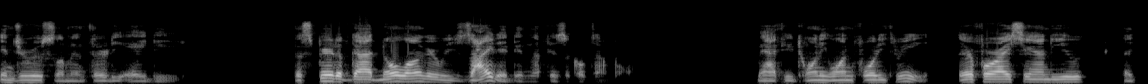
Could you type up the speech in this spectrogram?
in Jerusalem in 30 AD. The Spirit of God no longer resided in the physical temple. Matthew 21:43 Therefore I say unto you, the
